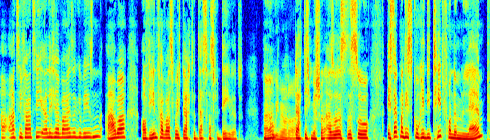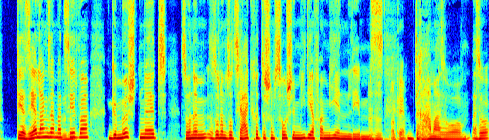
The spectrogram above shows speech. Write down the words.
azifazi, ehrlicherweise gewesen. Aber auf jeden Fall war es, wo ich dachte, das was für David. Ja? Gucke ich mir auch noch an. Dachte ich mir schon. Also es ist so, ich sag mal, die Skurrilität von einem Lamp, der sehr langsam mhm. erzählt mhm. war, gemischt mit so einem, so einem sozialkritischen Social Media Familienlebens mhm. okay. Drama so. Also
